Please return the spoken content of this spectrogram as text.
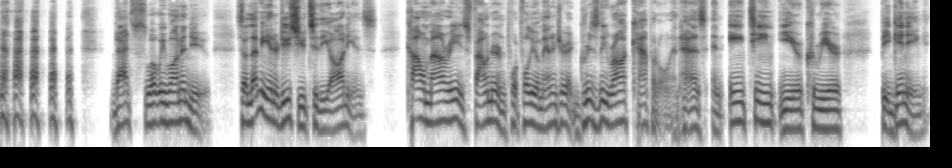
That's what we want to do. So let me introduce you to the audience. Kyle Mowery is founder and portfolio manager at GrizzlyRock Capital and has an 18 year career beginning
